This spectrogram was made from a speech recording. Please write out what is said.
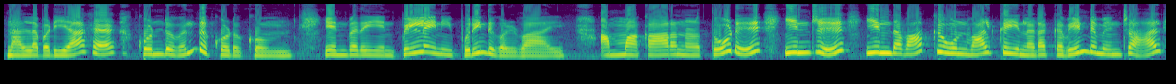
நல்லபடியாக கொண்டு வந்து கொடுக்கும். என்பதை என் பிள்ளை நீ புரிந்து கொள்வாய். அம்மா காரணத்தோடு இன்று இந்த வாக்கு உன் வாழ்க்கையில் நடக்க வேண்டும் என்றால்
